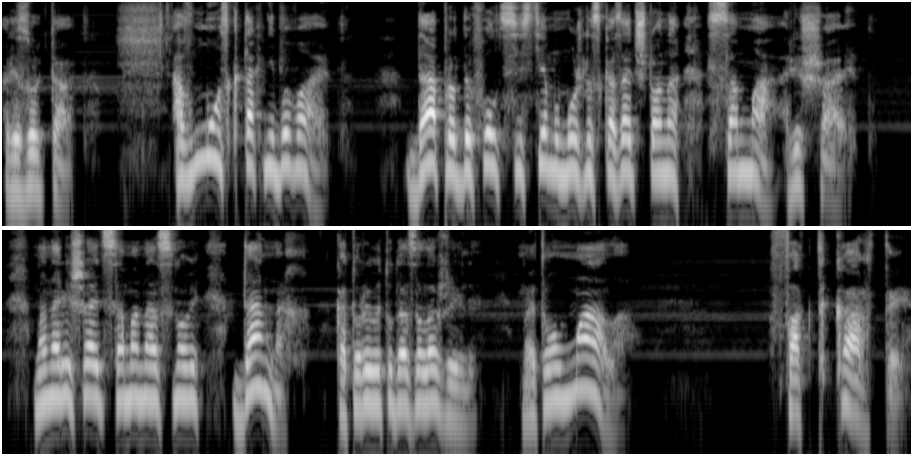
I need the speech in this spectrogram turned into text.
результат. А в мозг так не бывает. Да, про дефолт-систему можно сказать, что она сама решает. Но она решает сама на основе данных, которые вы туда заложили. Но этого мало. Факт карты.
